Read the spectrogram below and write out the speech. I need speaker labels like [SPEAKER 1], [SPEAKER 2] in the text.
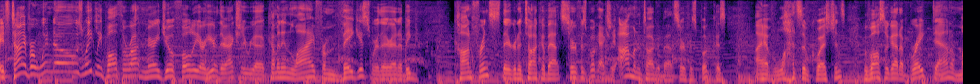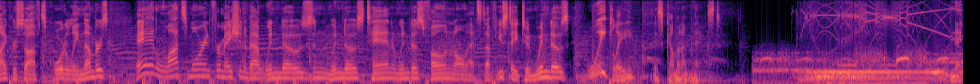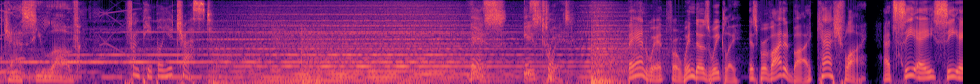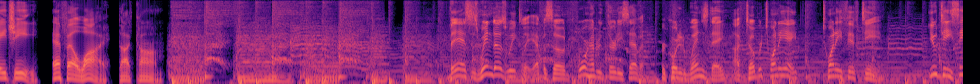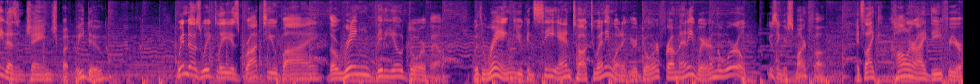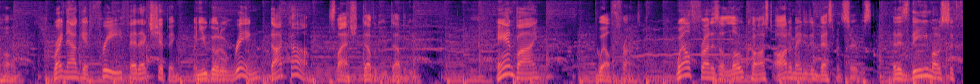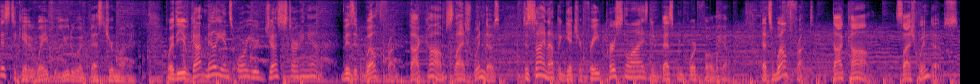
[SPEAKER 1] It's time for Windows Weekly. Paul Thurrott and Mary Jo Foley are here. They're actually uh, coming in live from Vegas, where they're at a big conference. They're going to talk about Surface Book. Actually, I'm going to talk about Surface Book because I have lots of questions. We've also got a breakdown of Microsoft's quarterly numbers and lots more information about Windows and Windows 10 and Windows Phone and all that stuff. You stay tuned. Windows Weekly is coming up next.
[SPEAKER 2] Netcasts you love.
[SPEAKER 3] From people you trust.
[SPEAKER 2] This is TWiT.
[SPEAKER 1] Bandwidth for Windows Weekly is provided by CacheFly at C A C H E F L Y dot com. This is Windows Weekly, episode 437, recorded Wednesday, October 28th, 2015. UTC doesn't change, but we do. Windows Weekly is brought to you by the Ring Video Doorbell. With Ring, you can see and talk to anyone at your door from anywhere in the world using your smartphone. It's like caller ID for your home. Right now, get free FedEx shipping when you go to ring.com slash WW. And by Wealthfront. Wealthfront is a low-cost automated investment service that is the most sophisticated way for you to invest your money. Whether you've got millions or you're just starting out, visit wealthfront.com slash windows to sign up and get your free personalized investment portfolio. That's wealthfront.com slash windows.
